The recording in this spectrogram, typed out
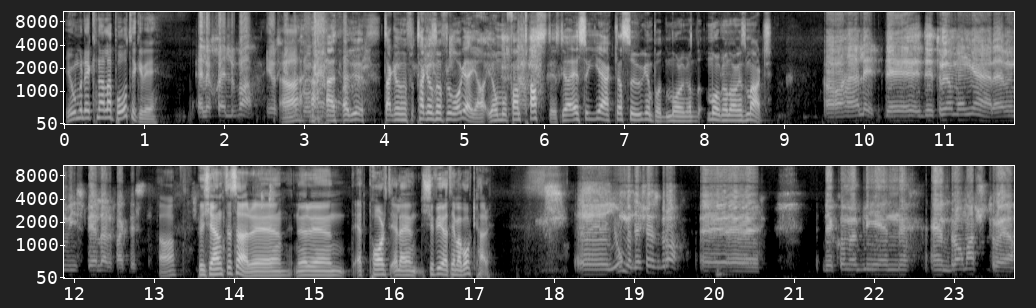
Jo, men det knallar på tycker vi. Eller själva. Jag ska Ja. fråga. Tackar tackar som fråga. Jag, jag mår fantastiskt. Jag är så jäkla sugen på morgon, morgondagens match. Ja, härligt. Det, det tror jag många är, även vi spelare faktiskt. Ja. Hur känns det så här? Eh, Nu är det ett par, eller en 24 timmar bort här. Eh, jo, men det känns bra. Eh, det kommer bli en, en bra match tror jag,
